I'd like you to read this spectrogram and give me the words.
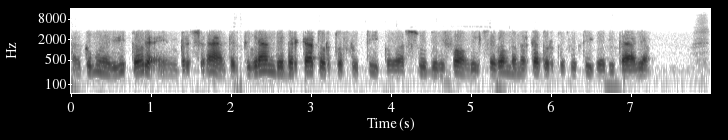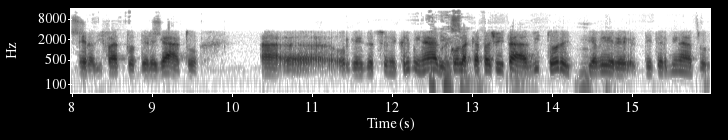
al comune di Vittoria è impressionante, il più grande mercato ortofrutticolo a sud di Fondi, il secondo mercato ortofrutticolo d'Italia, era di fatto delegato a uh, organizzazioni criminali con la capacità a Vittorio mm. di avere determinato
